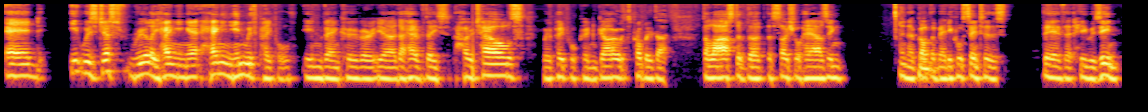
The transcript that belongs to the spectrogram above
and it was just really hanging out, hanging in with people in Vancouver. Yeah, they have these hotels where people can go. It's probably the the last of the the social housing, and they've got mm-hmm. the medical centres there that he was in.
